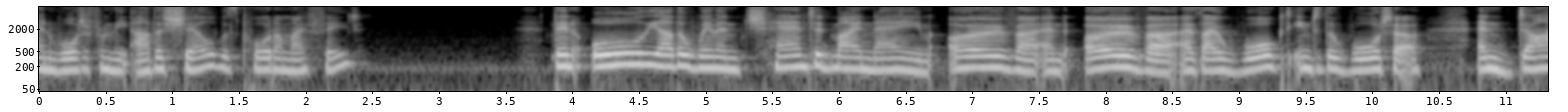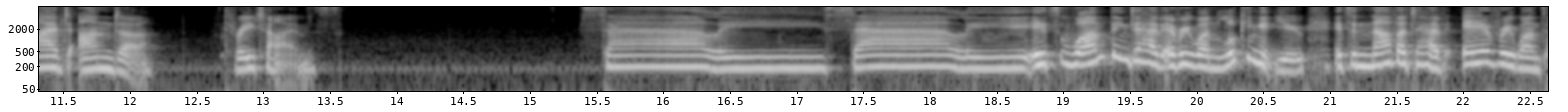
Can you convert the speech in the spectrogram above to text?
and water from the other shell was poured on my feet. Then all the other women chanted my name over and over as I walked into the water and dived under three times. Sally, Sally. It's one thing to have everyone looking at you, it's another to have everyone's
